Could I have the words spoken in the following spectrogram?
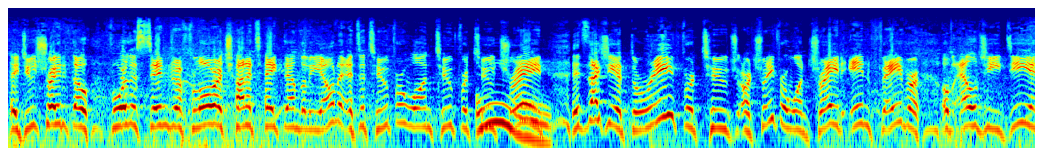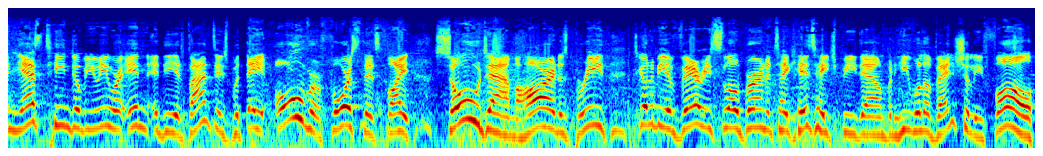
They do trade it, though, for the Syndra. Flora trying to take down the Leona. It's a two for one, two for two Ooh. trade. It's actually a three for two, or three for one trade in favor of LGD. And yes, Team WE were in the advantage, but they overforced this fight so damn hard as Breathe. It's going to be a very slow burn to take his HP down, but he will eventually potentially fall.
